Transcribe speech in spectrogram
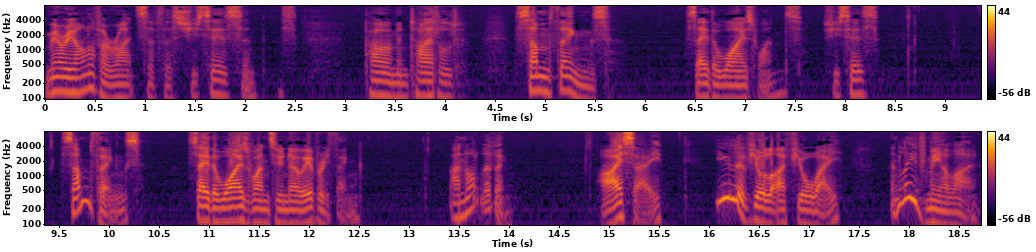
Mary Oliver writes of this. She says in this poem entitled Some Things, Say the Wise Ones, she says, Some things, say the wise ones who know everything, are not living. I say, you live your life your way and leave me alone.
